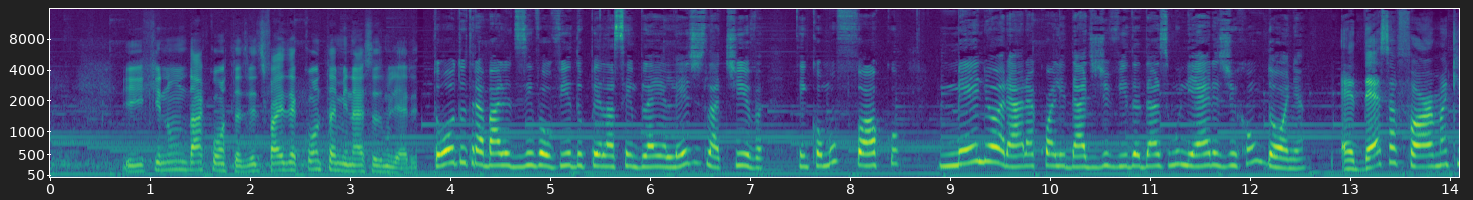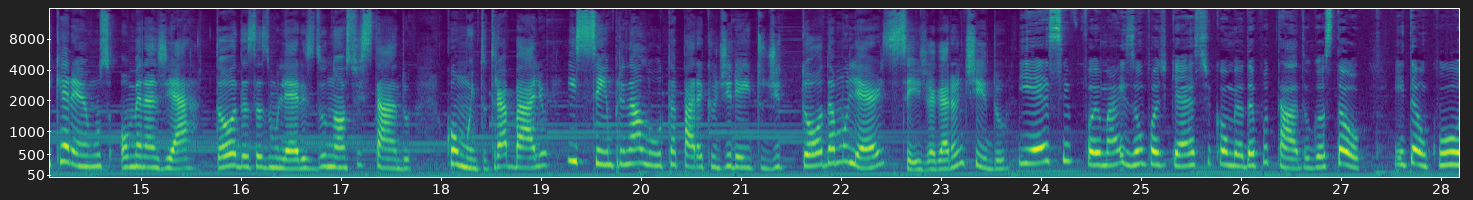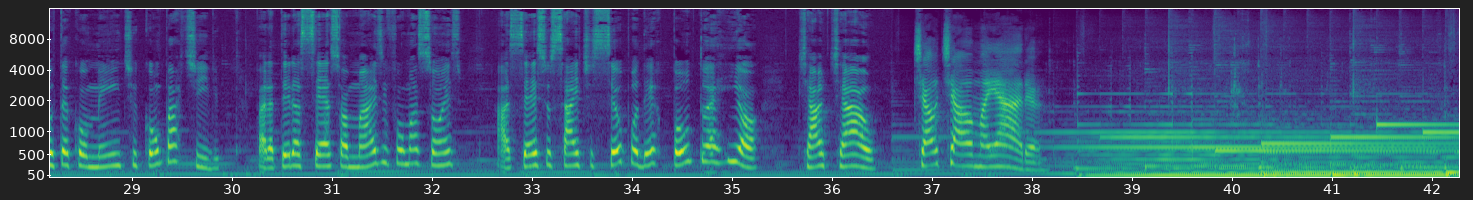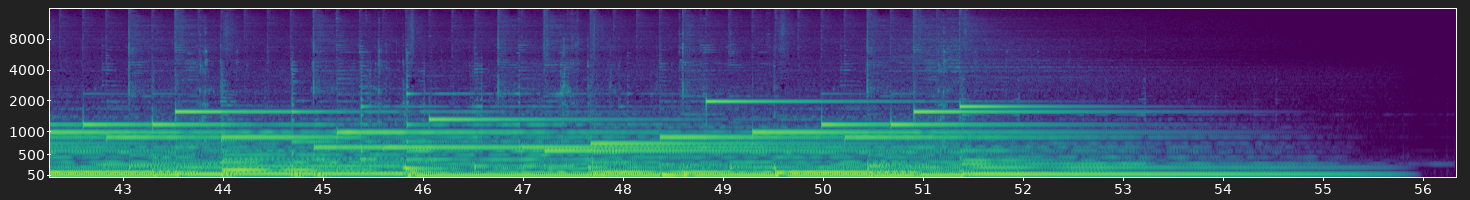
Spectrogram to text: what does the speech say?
e que não dá conta, às vezes faz é contaminar essas mulheres. Todo o trabalho desenvolvido pela Assembleia Legislativa tem como foco melhorar a qualidade de vida das mulheres de Rondônia, é dessa forma que queremos homenagear todas as mulheres do nosso estado, com muito trabalho e sempre na luta para que o direito de toda mulher seja garantido. E esse foi mais um podcast com meu deputado. Gostou? Então curta, comente, compartilhe. Para ter acesso a mais informações, acesse o site seupoder.ro. Tchau, tchau. Tchau, tchau, Mayara.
